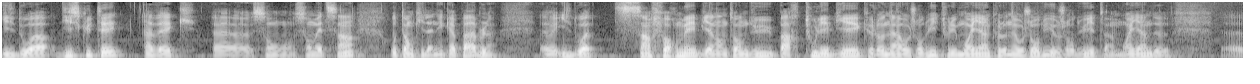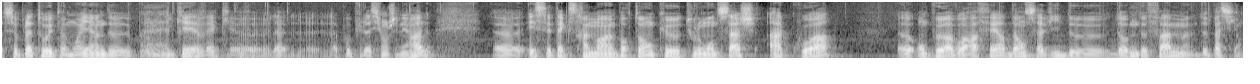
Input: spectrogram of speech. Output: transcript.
il doit discuter avec son, son, médecin autant qu'il en est capable. Euh, il doit s'informer, bien entendu, par tous les biais que l'on a aujourd'hui, tous les moyens que l'on a aujourd'hui. Aujourd'hui est un moyen de, euh, ce plateau est un moyen de communiquer avec euh, la, population générale. et c'est extrêmement important que tout le monde sache à quoi on peut avoir affaire dans sa vie d'homme, de, femme, de patient.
